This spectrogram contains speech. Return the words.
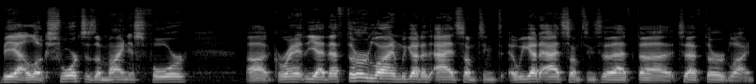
But yeah, look, Schwartz is a minus four. Uh, Grant, yeah, that third line we got to add something. To, we got to add something to that uh, to that third line.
